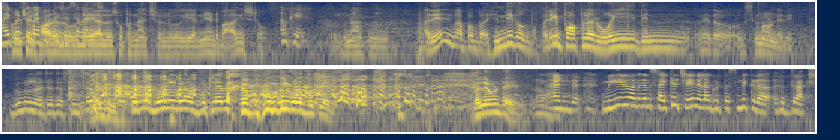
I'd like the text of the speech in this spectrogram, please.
భయపడుతూ కొంచెం భయపడుతూ హారర్ చూసేవారా? దెయ్యాలు సూపర్ న్యాచురల్ ఇవన్నీ అంటే బాగా ఇష్టం. ఓకే నాకు అదే హిందీది ఒక వెరీ పాపులర్ ఓయి దిన్ ఏదో ఒక సినిమా ఉండేది. గూగుల్లో అయితే వస్తుంది సార్. గూగుల్ కూడా పుట్టలేదా? గూగుల్ కూడా బుక్ లేదు భలే ఉంటాయి. అండ్ మీరు అనగానే సైకిల్ చైన్ ఎలా గుర్తొస్తుంది ఇక్కడ రుద్రాక్ష?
